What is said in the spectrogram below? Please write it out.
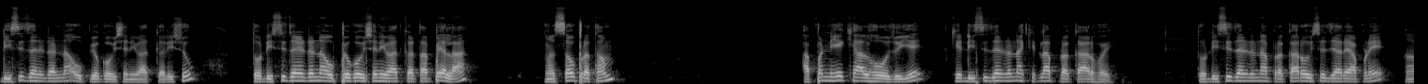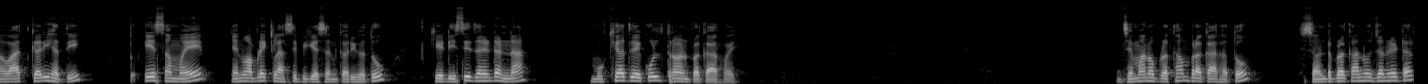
ડીસી જનરેટરના ઉપયોગો વિશેની વાત કરીશું. તો ડીસી જનરેટરના ઉપયોગો વિશેની વાત કરતાં પહેલાં સૌપ્રથમ આપણને એ ખ્યાલ હોવો જોઈએ કે ડીસી જનરેટરના કેટલા પ્રકાર હોય. તો ડીસી જનરેટરના પ્રકારો વિશે જ્યારે આપણે વાત કરી હતી, તો એ સમયે એનું આપણે ક્લાસિફિકેશન કર્યું હતું કે ડીસી જનરેટરના મુખ્યત્વે કુલ ત્રણ પ્રકાર હોય. જેમાંનો પ્રથમ પ્રકાર હતો શન્ટ પ્રકારનું જનરેટર,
